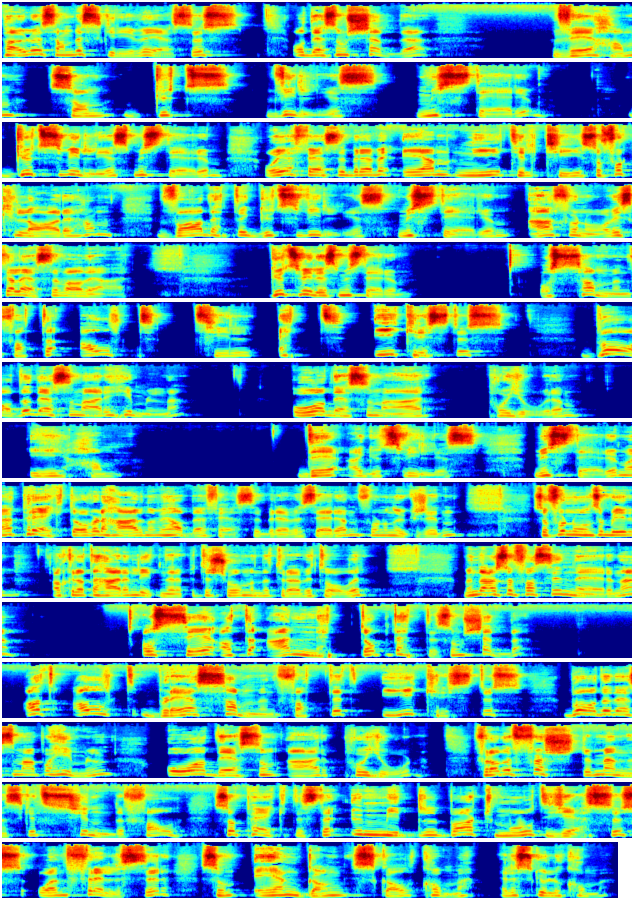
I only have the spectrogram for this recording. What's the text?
Paulus beskriver Jesus og det som skjedde ved ham, som Guds viljes mysterium. Guds viljes mysterium. Og I Efeserbrevet 1.9-10 så forklarer han hva dette Guds viljes mysterium er for noe. Og Vi skal lese hva det er. Guds viljes mysterium. Å sammenfatte alt til ett i Kristus. Både det som er i himlene, og det som er på jorden i ham. Det er Guds viljes mysterium. Og Jeg prekte over det her når vi hadde Efeserbrevet-serien for noen uker siden. Så for noen så blir akkurat det her en liten repetisjon, men det tror jeg vi tåler. Men det er så fascinerende å se at det er nettopp dette som skjedde. At alt ble sammenfattet i Kristus. Både det som er på himmelen, og det som er på jorden. Fra det første menneskets syndefall så pektes det umiddelbart mot Jesus og en frelser som en gang skal komme, eller skulle komme.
